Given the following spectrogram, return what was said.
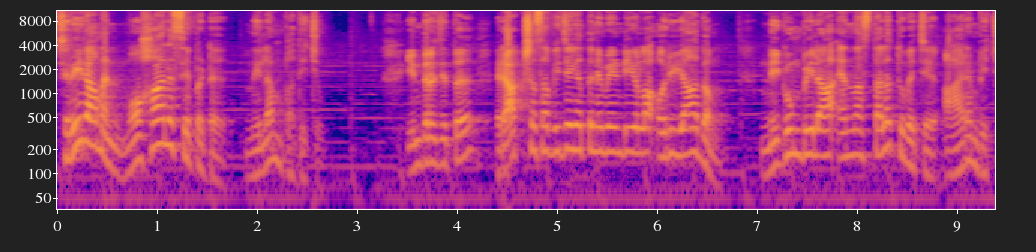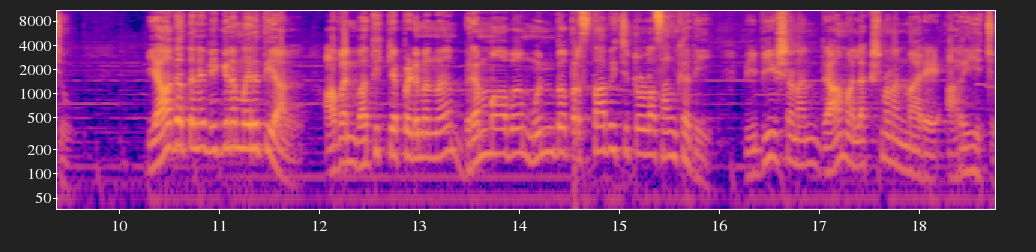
ശ്രീരാമൻ മോഹാലസ്യപ്പെട്ട് നിലം പതിച്ചു. ഇന്ദ്രജിത്ത് രാക്ഷസ വിജയത്തിനു വേണ്ടിയുള്ള ഒരു യാഗം നികുംബില എന്ന സ്ഥലത്തു വെച്ച് ആരംഭിച്ചു. യാഗത്തിന് വിഘ്നം വരുത്തിയാൽ അവൻ വധിക്കപ്പെടുമെന്ന് ബ്രഹ്മാവ് മുൻപ് പ്രസ്താവിച്ചിട്ടുള്ള സംഗതി വിഭീഷണൻ രാമലക്ഷ്മണന്മാരെ അറിയിച്ചു.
